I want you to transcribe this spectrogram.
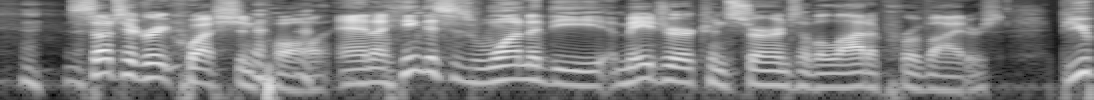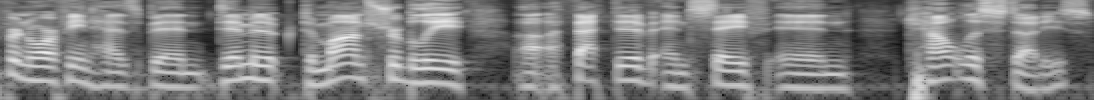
Such a great question, Paul. and I think this is one of the major concerns of a lot of providers. Buprenorphine has been dem- demonstrably uh, effective and safe in countless studies.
